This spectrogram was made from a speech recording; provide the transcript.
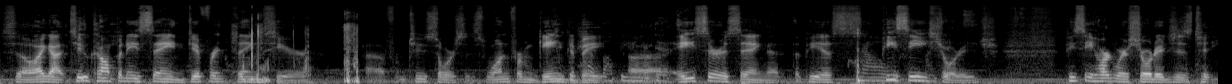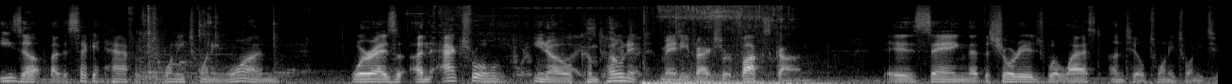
So I got two companies saying different things here uh, from two sources. One from Game You can have Debate. I'll be on your Uh. Acer is saying that the PS Now I'll PC pay debts. shortage, PC hardware shortage is to ease up by the second half of 2021, whereas an actual, you know, component manufacturer, Foxconn, is saying that the shortage will last until 2022.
